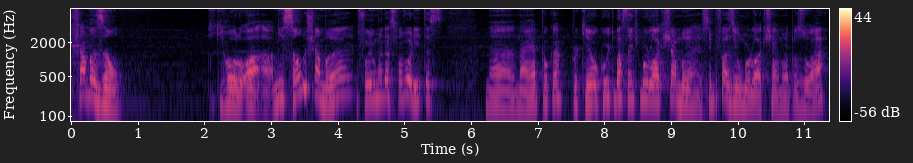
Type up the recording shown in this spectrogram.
Xamãzão. O que, que, rolou? Ó, a missão do Xamã foi uma das favoritas na, na época, porque eu curto bastante Murloc Xamã. Eu sempre fazia um Murloc Xamã pra zoar.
